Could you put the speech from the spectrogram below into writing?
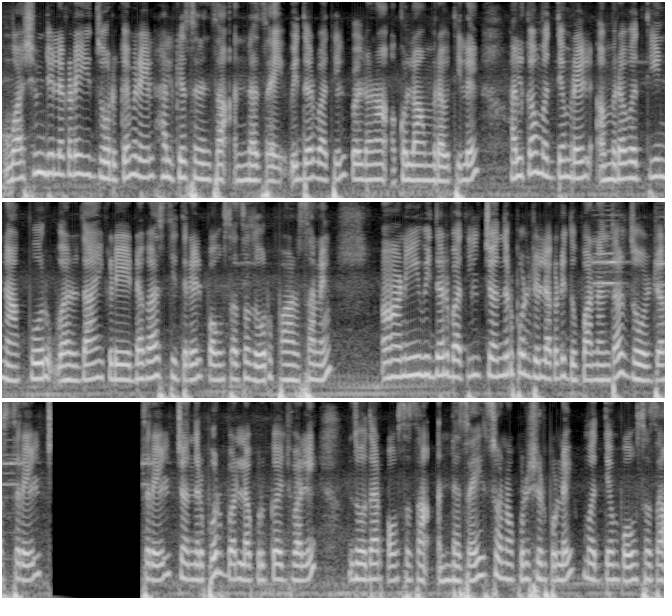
वाशिम जिल्ह्याकडे जोर कमी राहील. हलक्या सरींचा अंदाज आहे. विदर्भातील बुलढाणा अकोला अमरावतीला हलका मध्यम राहील. अमरावती नागपूर वर्धा इकडे ढगाळ स्थित राहील. पावसाचा जोर फारसा नाही. आणि विदर्भातील चंद्रपूर जिल्ह्याकडे दुपारनंतर जोर जास्त राहील. राहील चंद्रपूर बदलापूर गजवाले जोरदार पावसाचा अंदाज आहे. सोनापूर शिरपूरला मध्यम पावसाचा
